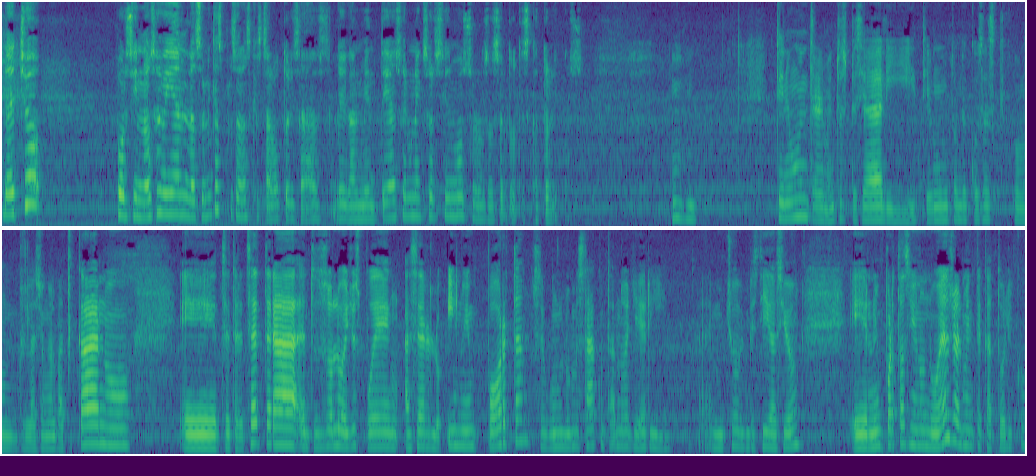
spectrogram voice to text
De hecho, por si no sabían, las únicas personas que están autorizadas legalmente a hacer un exorcismo son los sacerdotes católicos. Tienen un entrenamiento especial y tienen un montón de cosas con relación al Vaticano, eh, etcétera, etcétera. Entonces solo ellos pueden hacerlo y no importa, según Lu me estaba contando ayer y hay mucha investigación, eh, no importa si uno no es realmente católico.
